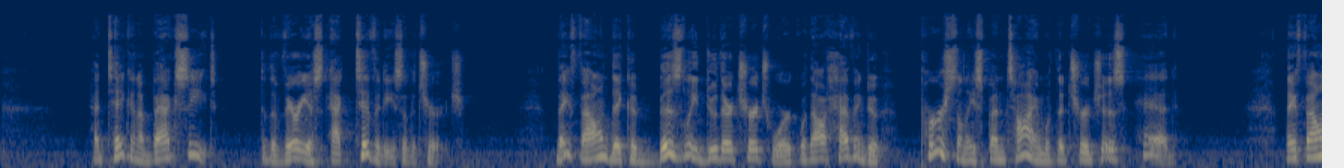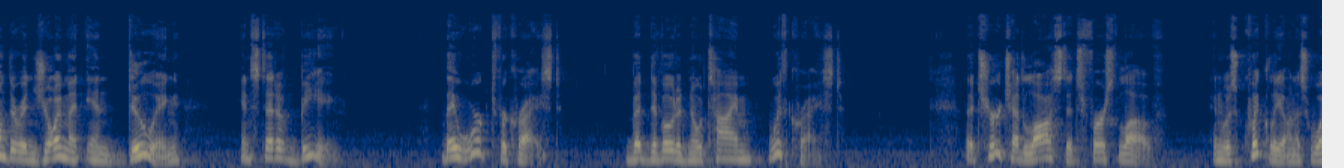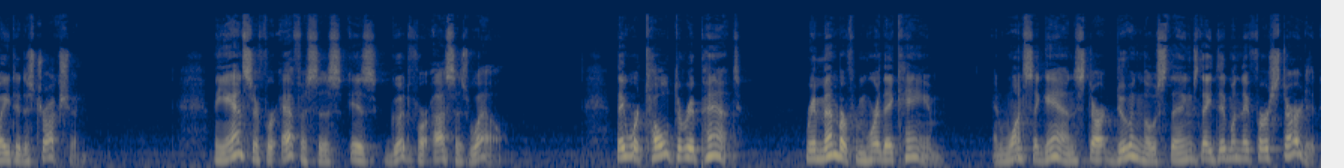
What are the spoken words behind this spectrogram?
had taken a back seat to the various activities of the church. They found they could busily do their church work without having to personally spend time with the church's head. They found their enjoyment in doing instead of being. They worked for Christ, but devoted no time with Christ. The church had lost its first love and was quickly on its way to destruction. The answer for Ephesus is good for us as well. They were told to repent, remember from where they came, and once again start doing those things they did when they first started.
